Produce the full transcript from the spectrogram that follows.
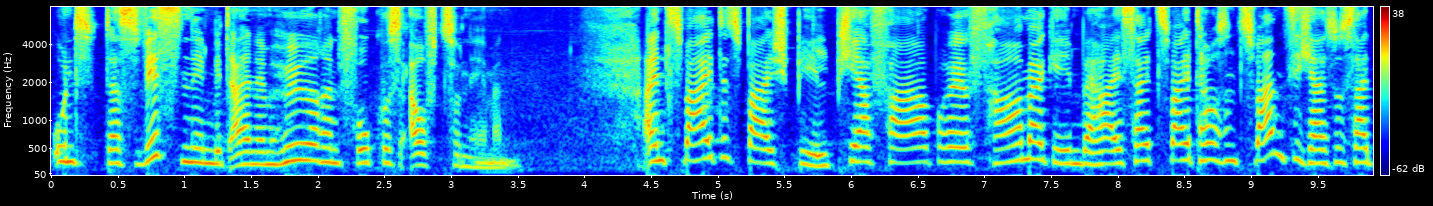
und das Wissen mit einem höheren Fokus aufzunehmen. Ein zweites Beispiel, Pierre Fabre Pharma GmbH ist seit 2020, also seit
